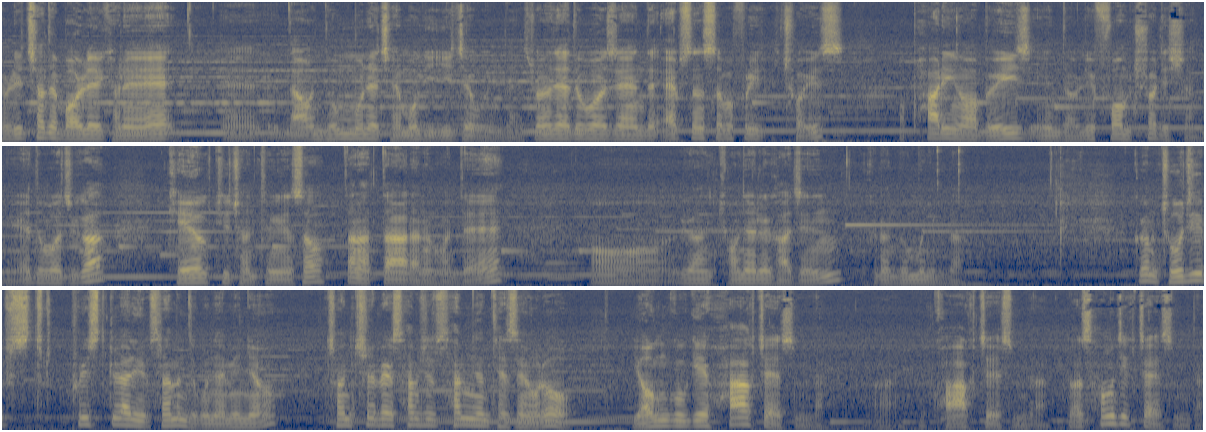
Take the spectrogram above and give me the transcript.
리차드 멀리의 견해에 에, 나온 논문의 제목이 이 제목입니다. John Edwards and the Absence of Free Choice, Parting of Ways in the Reformed Tradition. 에드워즈가 개혁주의 전통에서 떠났다라는 건데 어, 이런 견해를 가진 그런 논문입니다. 그럼 조지 프리스틀라는 사람은 누구냐면요. 1733년 태생으로 영국의 화학자였습니다. 아, 과학자였습니다. 또 성직자였습니다.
